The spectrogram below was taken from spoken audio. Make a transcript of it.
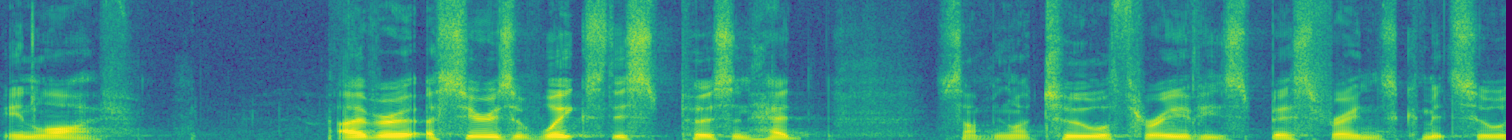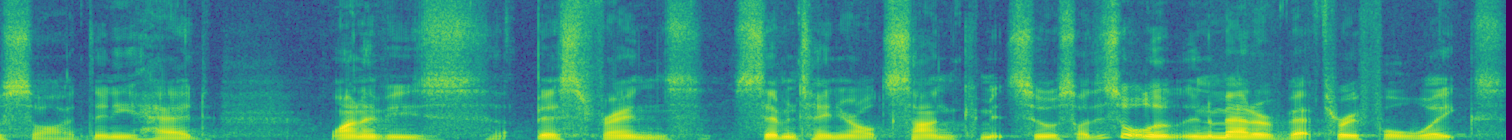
in life. Over a series of weeks, this person had something like two or three of his best friends commit suicide. Then he had one of his best friends, 17 year old son, commit suicide. This all in a matter of about three or four weeks.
